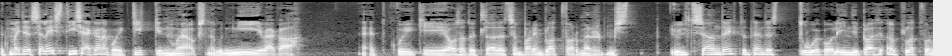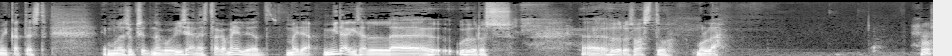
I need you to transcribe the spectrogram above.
et ma ei tea, Celeste ise ka nagu ei klikkinud mu jaoks nagu nii väga. et kuigi osad ütlevad, et see on parim platvormer, mis üldse on tehtud nendest uue kooli indie platvormikatest. ja mulle siuksed nagu iseenesest väga meeldivad, ma ei tea, midagi seal äh, hõõrus, äh, hõõrus vastu mulle hm..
